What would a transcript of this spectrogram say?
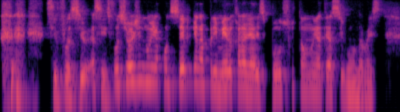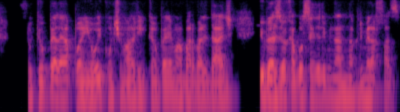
se fosse assim, se fosse hoje não ia acontecer, porque na primeira o cara já era expulso, então não ia ter a segunda, mas o que o Pelé apanhou e continuava em campo é uma barbaridade, e o Brasil acabou sendo eliminado na primeira fase.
